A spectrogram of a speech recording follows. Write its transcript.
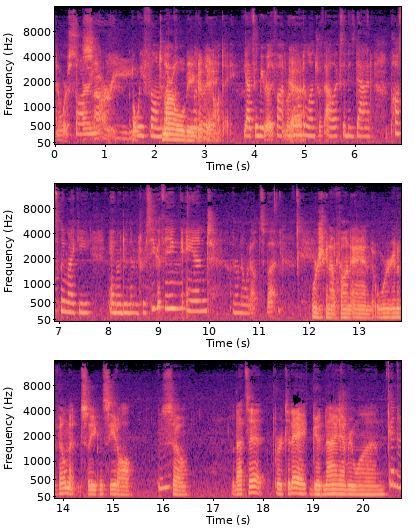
then we're sorry. Sorry. But we filmed Tomorrow like, will be a good day. all day. Yeah, it's gonna be really fun. We're Yeah. going to lunch with Alex and his dad, possibly Mikey, and we're doing the Victoria's Secret thing, and I don't know what else, but We're just gonna have fun and we're gonna film it so you can see it all. Mm-hmm. So, that's it for today. Good night, everyone. good night.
